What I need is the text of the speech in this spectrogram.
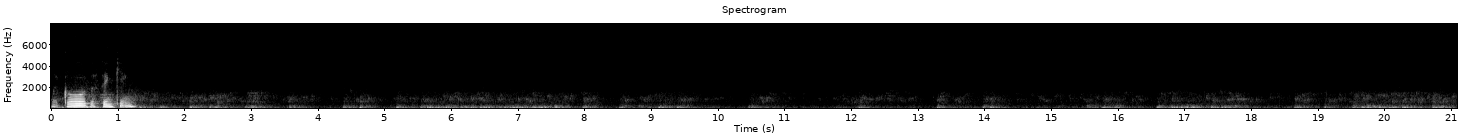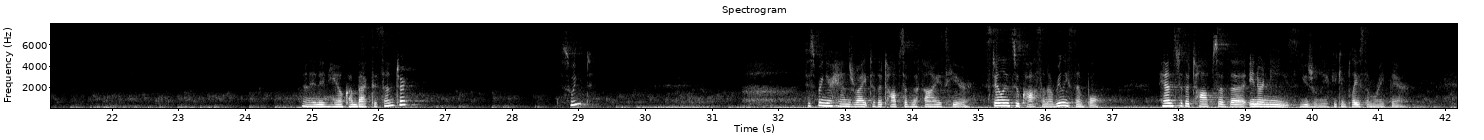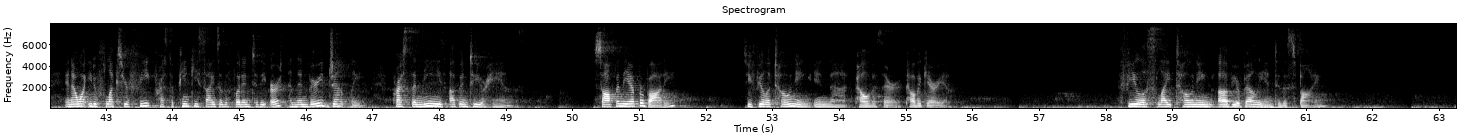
Let go of the thinking. And then inhale, come back to center. Sweet. Just bring your hands right to the tops of the thighs here. Still in Sukhasana, really simple. Hands to the tops of the inner knees, usually, if you can place them right there. And I want you to flex your feet, press the pinky sides of the foot into the earth, and then very gently press the knees up into your hands. Soften the upper body so you feel a toning in that pelvis area, pelvic area. Feel a slight toning of your belly into the spine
